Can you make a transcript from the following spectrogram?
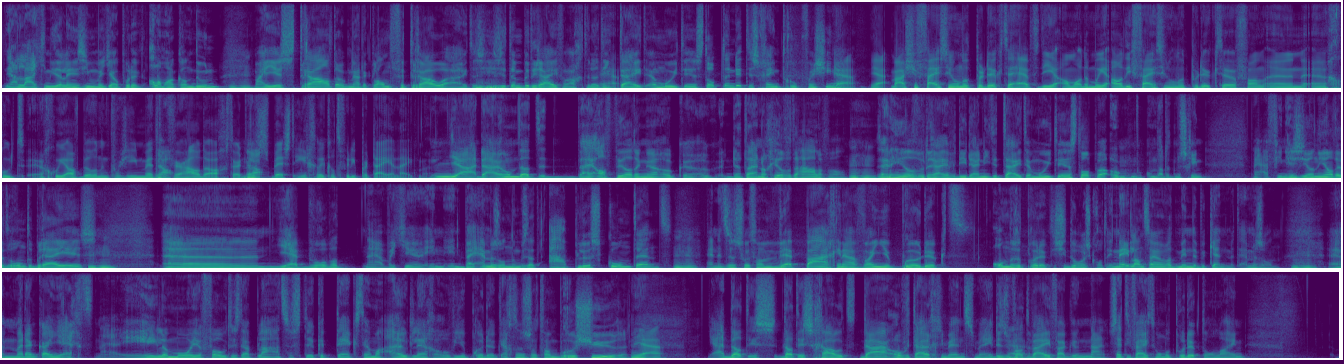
ja, laat je niet alleen zien wat jouw product allemaal kan doen, Mhm. maar je straalt ook naar de klant vertrouwen uit. Dus hier zit een bedrijf achter dat die Ja. tijd en moeite in stopt en dit is geen troep van China. Ja, ja, maar als je 1500 producten hebt, die je allemaal, dan moet je al die 1500 producten van een, een, goed, een goede afbeelding voorzien met Ja. een verhaal erachter. Dat Ja. is best ingewikkeld voor die partijen, lijkt me. Ja, daarom dat bij afbeeldingen ook, eh, ook dat daar nog heel veel te halen valt. Mhm. Er zijn heel veel bedrijven die daar niet de tijd en moeite in stoppen. Ook Mhm. omdat het misschien nou ja, financieel niet altijd rond te breien is. Mhm. Je hebt bijvoorbeeld, nou ja, wat je in, in, bij Amazon noemen ze dat A-plus content. Mhm. En het is een soort van webpagina van je product onder het product als je doorscrollt. In Nederland zijn we wat minder bekend met Amazon. Mhm. Eh, maar dan kan je echt nou hele mooie foto's daar plaatsen, stukken tekst, helemaal uitleggen over je product. Echt een soort van brochure. Ja, Ja, dat is, dat is goud. Daar overtuig je mensen mee. Dus Ja. wat wij vaak doen, nou, zet die 1500 producten online.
